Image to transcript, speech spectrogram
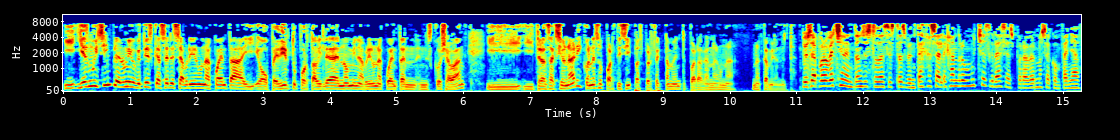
Y, y, es muy simple, lo único que tienes que hacer es abrir una cuenta y, o pedir tu portabilidad de nómina, abrir una cuenta en, en Scotiabank y, y transaccionar y con eso participas perfectamente para ganar una, una camioneta. Pues aprovechen entonces todas estas ventajas. Alejandro, muchas gracias por habernos acompañado.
